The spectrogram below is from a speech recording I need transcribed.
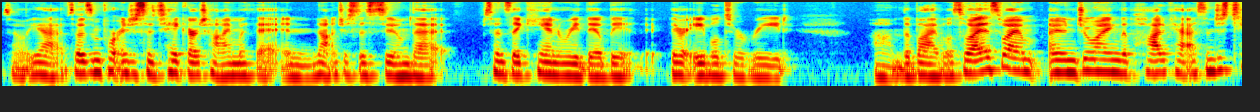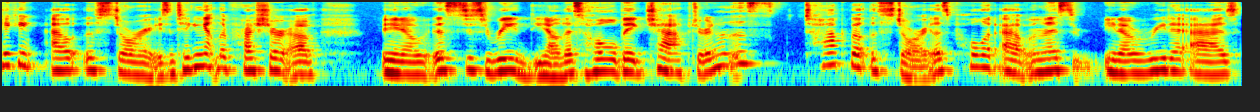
So yeah, so it's important just to take our time with it and not just assume that since they can read, they'll be they're able to read um, the Bible. So I, that's why I'm enjoying the podcast and just taking out the stories and taking out the pressure of, you know, let's just read, you know, this whole big chapter and let's talk about the story. Let's pull it out and let's, you know, read it as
